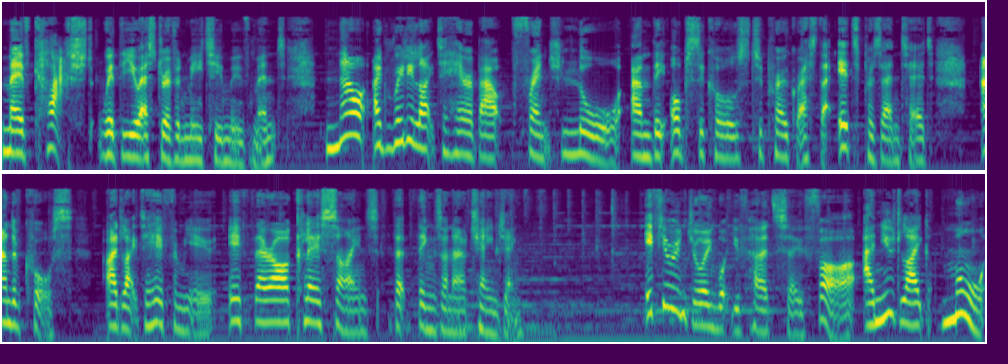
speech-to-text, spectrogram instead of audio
may have clashed with the US driven Me Too movement. Now, I'd really like to hear about French law and the obstacles to progress that it's presented. And of course, I'd like to hear from you if there are clear signs that things are now changing. If you're enjoying what you've heard so far and you'd like more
